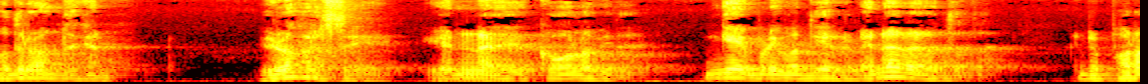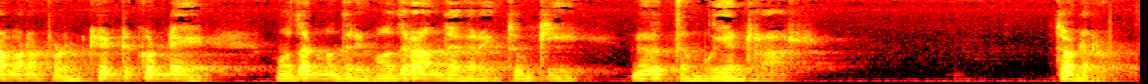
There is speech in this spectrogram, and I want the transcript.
மதுராந்தகன். இளவரசே என்ன கோலம் இது? இங்கே எப்படி வந்தீர்கள்? என்ன நடந்தது? என்று பரபரப்புடன் கேட்டுக்கொண்டே முதன் மந்திரி மதுராந்தகரை தூக்கி நிறுத்த முயன்றார். தொடரும்.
